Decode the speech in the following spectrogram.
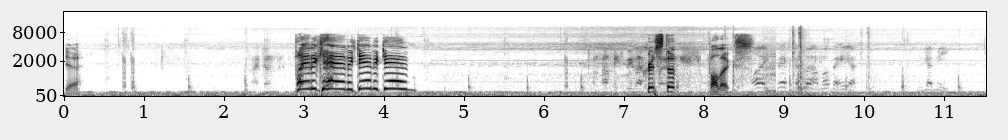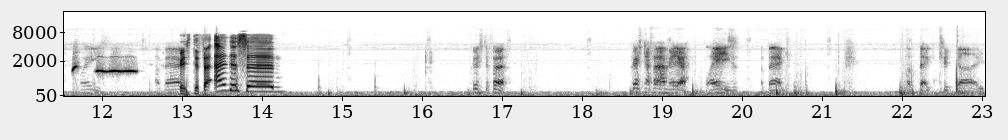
yeah. I don't. Play it again, again, again. I'm happy to be left Christoph, alone here. bollocks. Christopher, I'm over here. You get me. Please. I beg. Christopher Anderson. Christopher. Christopher, I'm here. Please. I beg. I beg to die.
